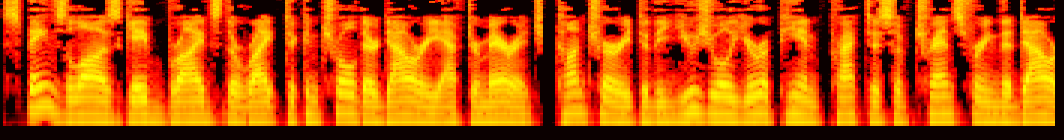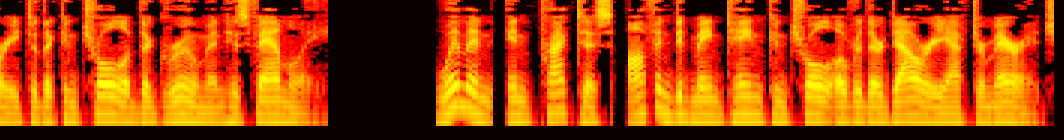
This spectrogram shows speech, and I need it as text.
Spain's laws gave brides the right to control their dowry after marriage, contrary to the usual European practice of transferring the dowry to the control of the groom and his family. Women, in practice, often did maintain control over their dowry after marriage.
